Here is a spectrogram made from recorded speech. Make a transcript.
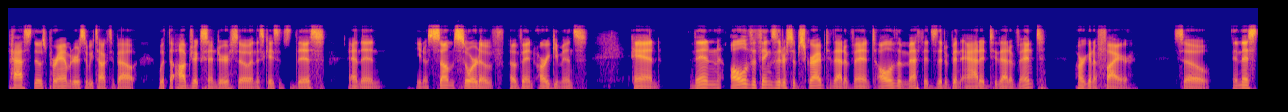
past those parameters that we talked about with the object sender. So in this case it's this and then you know some sort of event arguments and then all of the things that are subscribed to that event, all of the methods that have been added to that event are going to fire. So in this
